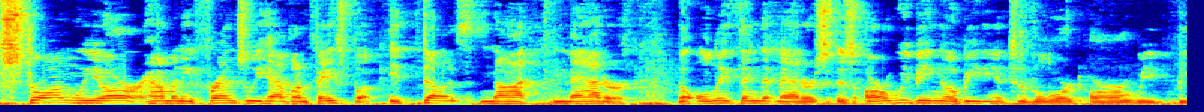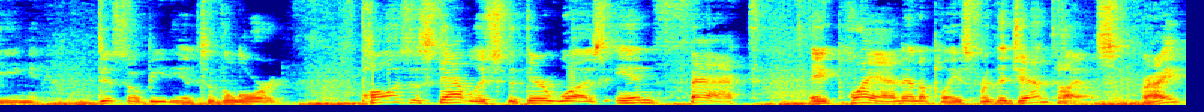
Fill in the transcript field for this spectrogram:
strong we are or how many friends we have on Facebook. It does not matter. The only thing that matters is are we being obedient to the Lord or are we being disobedient to the Lord? Paul has established that there was, in fact, a plan and a place for the Gentiles, right?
